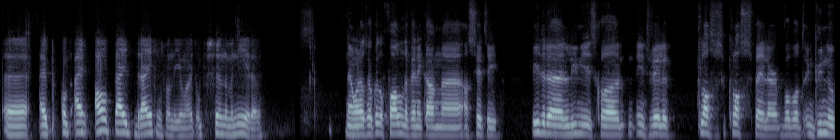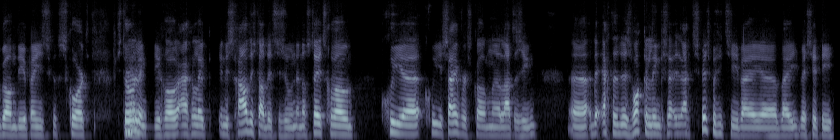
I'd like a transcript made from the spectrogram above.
Eh, er komt eigenlijk altijd dreiging van die jongen uit op verschillende manieren. Nee, maar dat is ook het opvallende, vind ik, aan, eh, aan City. Iedere linie is gewoon individuele klasse, klassespeler. Bijvoorbeeld een Gundogan die opeens scoort. Sterling, die gewoon eigenlijk in de schaduw staat dit seizoen. En nog steeds gewoon goede, goede cijfers kan eh, laten zien. Eh, de echte de zwakke link is eigenlijk de spitspositie bij, eh, bij, bij City.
